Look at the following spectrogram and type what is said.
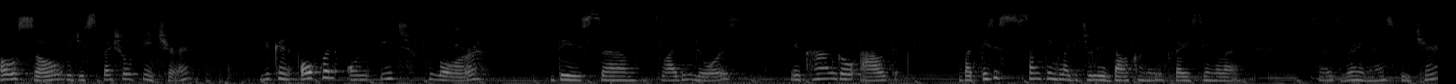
Also, which is special feature, you can open on each floor these um, sliding doors. You can't go out, but this is something like Juliet balcony, it's very similar. So it's a very nice feature.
